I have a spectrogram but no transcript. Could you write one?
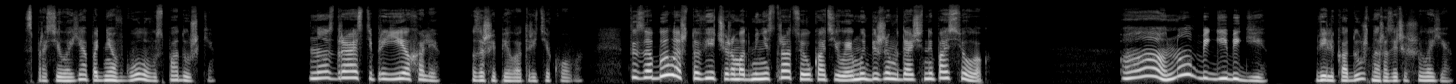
— спросила я, подняв голову с подушки. «Ну, здрасте, приехали», — зашипела Третьякова. «Ты забыла, что вечером администрация укатила, и мы бежим в дачный поселок? «А, ну, беги-беги», — великодушно разрешила я.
